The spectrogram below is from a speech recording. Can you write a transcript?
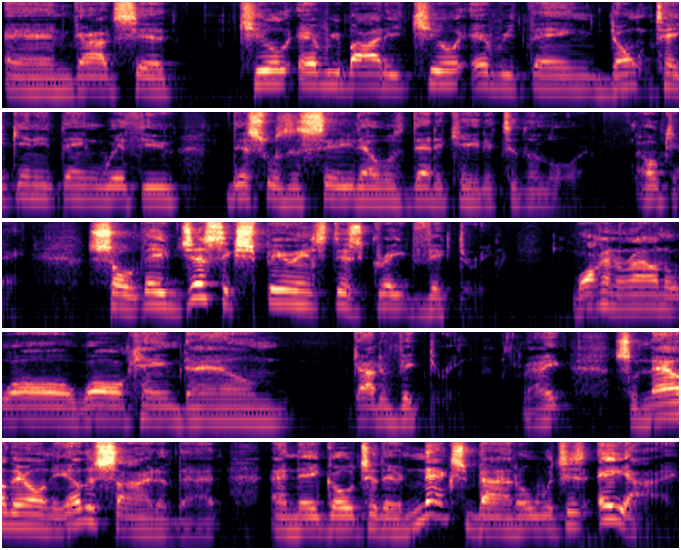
and God said, "Kill everybody, kill everything, don't take anything with you." This was a city that was dedicated to the Lord. Okay. So they just experienced this great victory walking around the wall, wall came down, got a victory, right? So now they're on the other side of that, and they go to their next battle, which is Ai.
